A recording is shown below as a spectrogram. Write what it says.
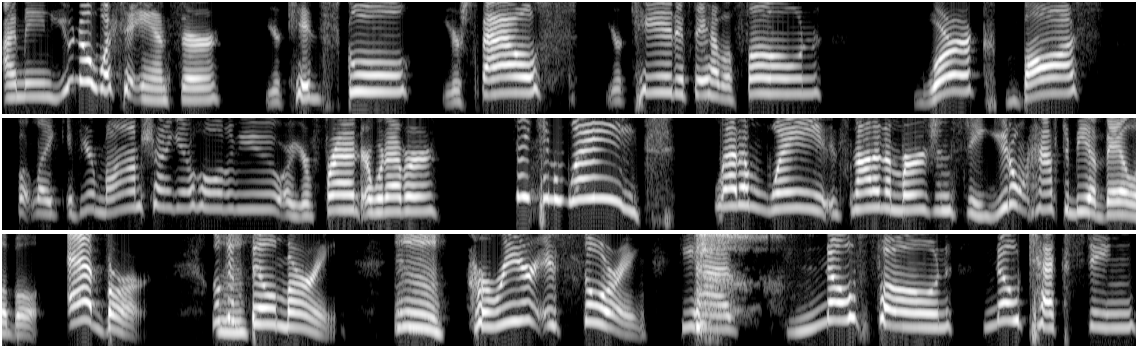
I mean, you know what to answer your kid's school, your spouse, your kid, if they have a phone, work, boss. But like, if your mom's trying to get a hold of you or your friend or whatever, they can wait. Let them wait. It's not an emergency. You don't have to be available ever. Look Mm. at Bill Murray Mm, career is soaring. He has no phone, no texting,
